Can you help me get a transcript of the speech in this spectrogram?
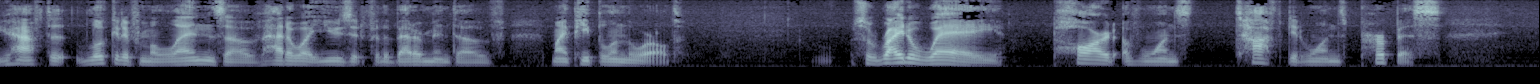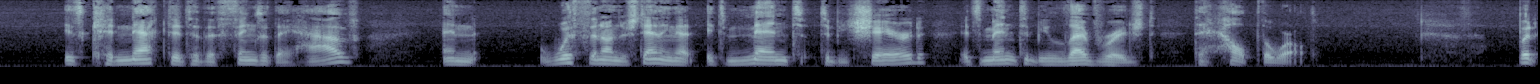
you have to look at it from a lens of how do I use it for the betterment of my people in the world. So right away, part of one's tafkid, one's purpose, is connected to the things that they have, and with an understanding that it's meant to be shared, it's meant to be leveraged to help the world. But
